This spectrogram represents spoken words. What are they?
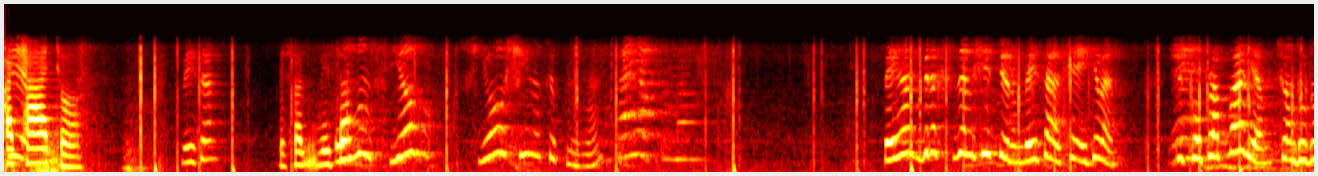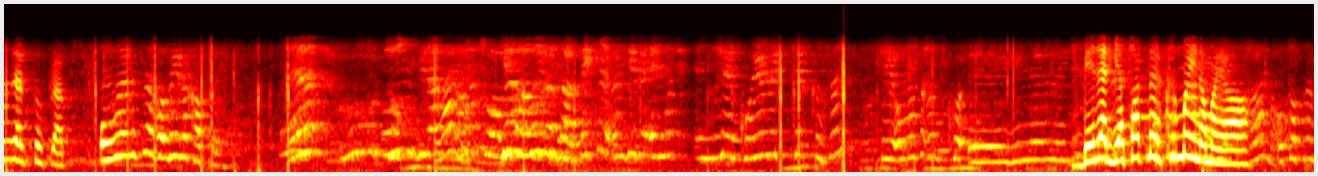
Patato. Veysel. Mesela, mesela Oğlum siyah siyah şeyi nasıl yaptınız lan? Ben yaptım ben. Beyler biraz sizden bir şey istiyorum. Veysel şey Egemen. Şu toprak var ya şu an durduğunuz yerde toprak. Onların üstüne halıyla kaplayın. Evet. Oğlum biraz daha çoğaltalım. Bekle önce bir elma elma Şey koyun ve çiçek kızın. Şey ondan sonra ko- e, yünlerini beyler yatakları kırmayın ama ya. Tamam mı? O toprağı.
